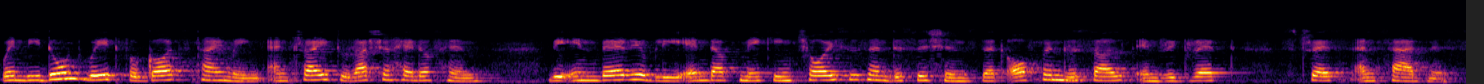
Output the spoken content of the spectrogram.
When we don't wait for God's timing and try to rush ahead of Him, we invariably end up making choices and decisions that often result in regret, stress, and sadness.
